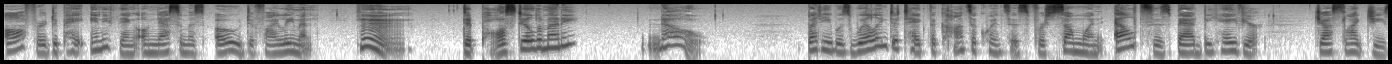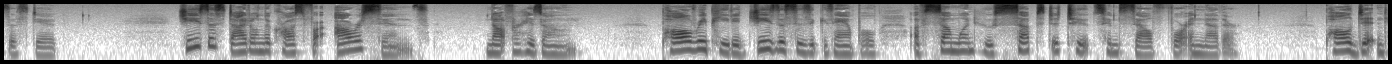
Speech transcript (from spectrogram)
offered to pay anything Onesimus owed to Philemon. Hmm, did Paul steal the money? No. But he was willing to take the consequences for someone else's bad behavior, just like Jesus did. Jesus died on the cross for our sins, not for his own. Paul repeated Jesus' example of someone who substitutes himself for another. Paul didn't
